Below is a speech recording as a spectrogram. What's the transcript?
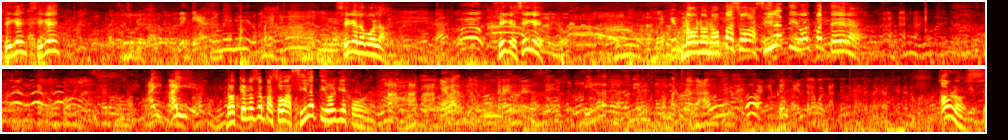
Sigue, sigue. ¿De qué? Sigue la bola. Sigue, sigue. No, no, no pasó. Así la tiró el Pantera. Ay, ay. No es que no se pasó. Así la tiró el viejón. Lleva 3-3. Está cagado. Se engendra el aguacate. Vámonos.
